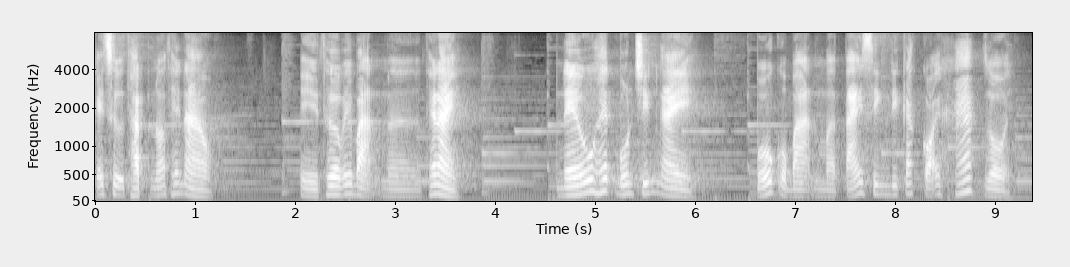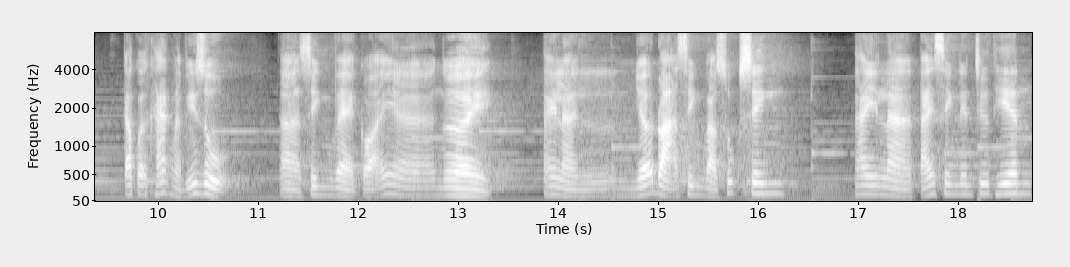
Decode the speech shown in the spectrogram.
cái sự thật nó thế nào? Thì thưa với bạn ờ, thế này, nếu hết 49 ngày bố của bạn mà tái sinh đi các cõi khác rồi, các cõi khác là ví dụ à, sinh về cõi à, người hay là nhỡ đọa sinh vào súc sinh hay là tái sinh lên chư thiên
